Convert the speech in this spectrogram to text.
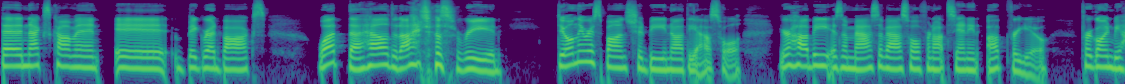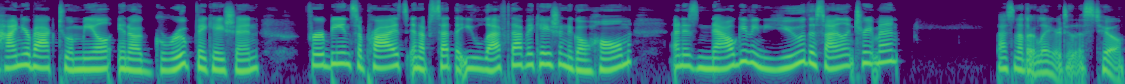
The next comment, it big red box. What the hell did I just read? The only response should be not the asshole. Your hubby is a massive asshole for not standing up for you, for going behind your back to a meal in a group vacation, for being surprised and upset that you left that vacation to go home and is now giving you the silent treatment. That's another layer to this, too.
